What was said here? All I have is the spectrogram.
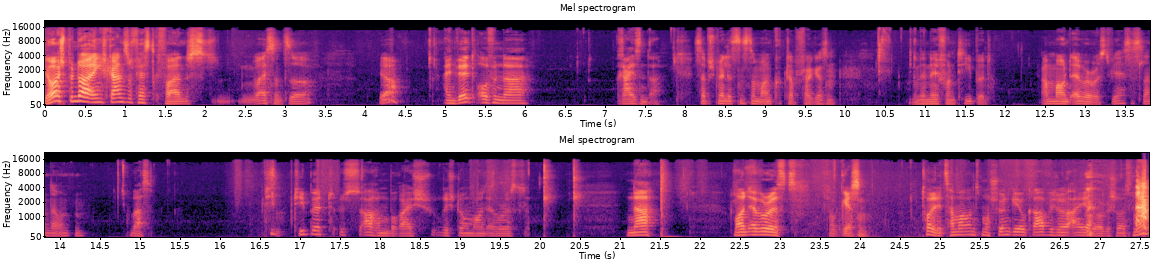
ja. Ich bin da eigentlich gar nicht so festgefahren. Ich weiß nicht so. Ja, Ein weltoffener Reisender. das habe ich mir letztens nochmal angeguckt, habe vergessen. In der Nähe von Tibet. Am Mount Everest. Wie heißt das Land da unten? Was? Ti- Tibet ist auch im Bereich Richtung Mount Everest. Na, Mount Everest. Vergessen. Toll, jetzt haben wir uns mal schön geografische Eier geschossen. Ne?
